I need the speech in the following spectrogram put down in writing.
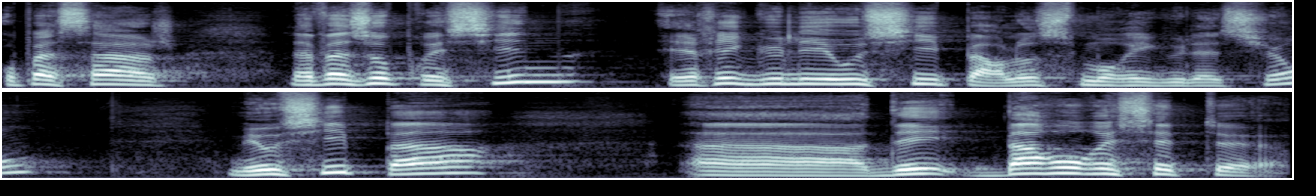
Au passage, la vasopressine est régulée aussi par l'osmorégulation, mais aussi par des barorécepteurs.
